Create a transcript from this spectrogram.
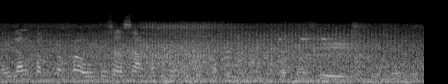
may lang kapkapaw kung sasakap mo ito kasi. Tapos na si Mimol.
